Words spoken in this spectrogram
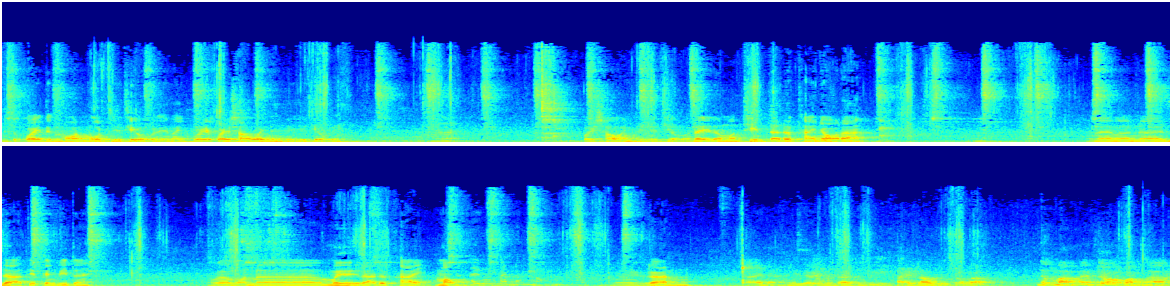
Mình sẽ quay từng món một giới thiệu cái này anh quay quay sau anh này phải giới thiệu đi. Đó. quay sau anh phải giới thiệu. Ở đây là món thịt đã được thái nhỏ ra này món ờ, giả tiết canh vịt này và món ờ, mề đã được thái mỏng. Rồi, gan thái này bây giờ chúng ta chuẩn bị thái rau để cho vào. Nước mắm em cho khoảng uh,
